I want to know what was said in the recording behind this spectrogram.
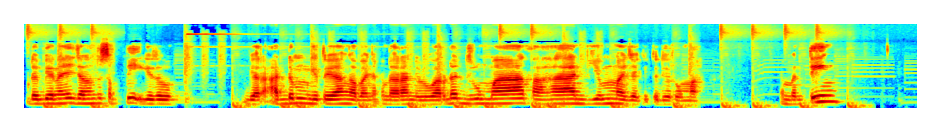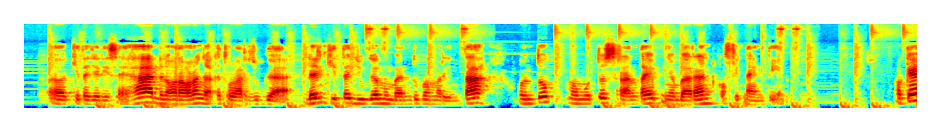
Udah biar aja jalan tuh sepi gitu. Biar adem gitu ya, nggak banyak kendaraan di luar. Udah di rumah, tahan, diem aja gitu di rumah. Yang penting uh, kita jadi sehat dan orang-orang nggak ketular juga. Dan kita juga membantu pemerintah untuk memutus rantai penyebaran COVID-19. Oke,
